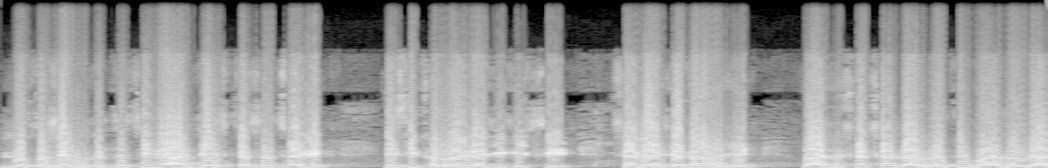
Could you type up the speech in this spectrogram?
लोकशाही पद्धतीने हा देश कसा चालेल याची खबरदारी घेतली. सगळ्या जगामध्ये भारताचा नावलौकिक वाढवला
